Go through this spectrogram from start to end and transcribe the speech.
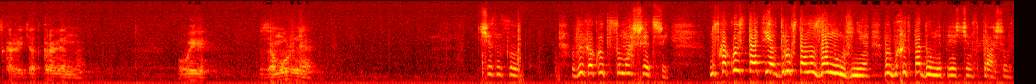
Скажите откровенно, вы замужняя? Честное слово, вы какой-то сумасшедший. Ну, с какой стати я вдруг стану замужняя? Вы бы хоть подумали, прежде чем спрашивать.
